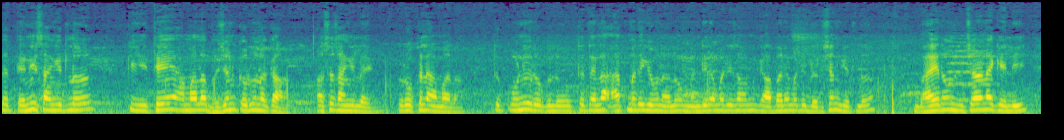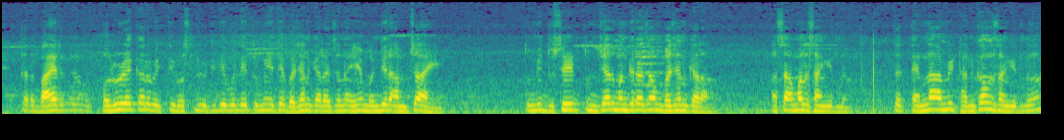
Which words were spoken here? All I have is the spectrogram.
तर त्यांनी सांगितलं की इथे आम्हाला भजन करू नका असं सांगितलं आहे रोखलं आम्हाला. तर कोणी रोखलो? तर त्यांना आतमध्ये घेऊन आलो. मंदिरामध्ये जाऊन गाभाऱ्यामध्ये दर्शन घेतलं. बाहेर येऊन विचारणा केली. तर बाहेर परुळेकर व्यक्ती बसली होती. ते बोलले तुम्ही इथे भजन करायचं नाही. हे मंदिर आमचं आहे. तुम्ही दुसरे तुमच्याच मंदिरात जाऊन भजन करा. असं आम्हाला सांगितलं. तर त्यांना आम्ही ठणकावून सांगितलं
